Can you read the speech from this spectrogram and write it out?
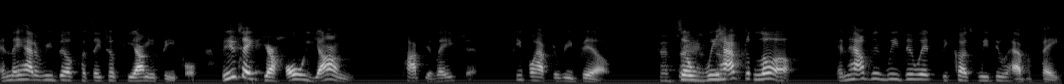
and they had to rebuild because they took young people. When you take your whole young population, people have to rebuild. That's So right. we have to look. And how did we do it? Because we do have a faith.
